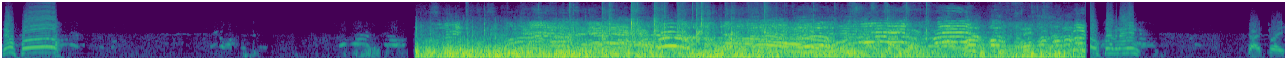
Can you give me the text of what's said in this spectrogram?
Deu fã! 17. Go, three.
